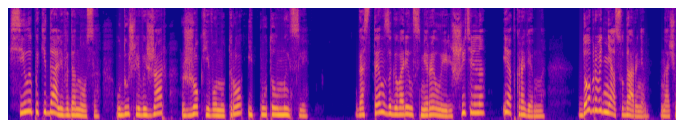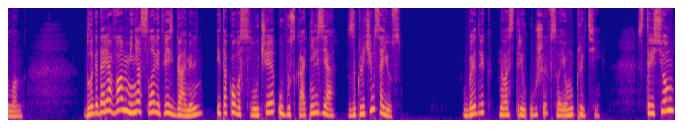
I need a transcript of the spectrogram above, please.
Силы покидали водоноса, удушливый жар сжег его нутро и путал мысли. Гастен заговорил с Миреллой решительно и откровенно. «Доброго дня, сударыня!» — начал он. «Благодаря вам меня славит весь Гамельн, и такого случая упускать нельзя. Заключим союз». Бедвик навострил уши в своем укрытии. «Стрясем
